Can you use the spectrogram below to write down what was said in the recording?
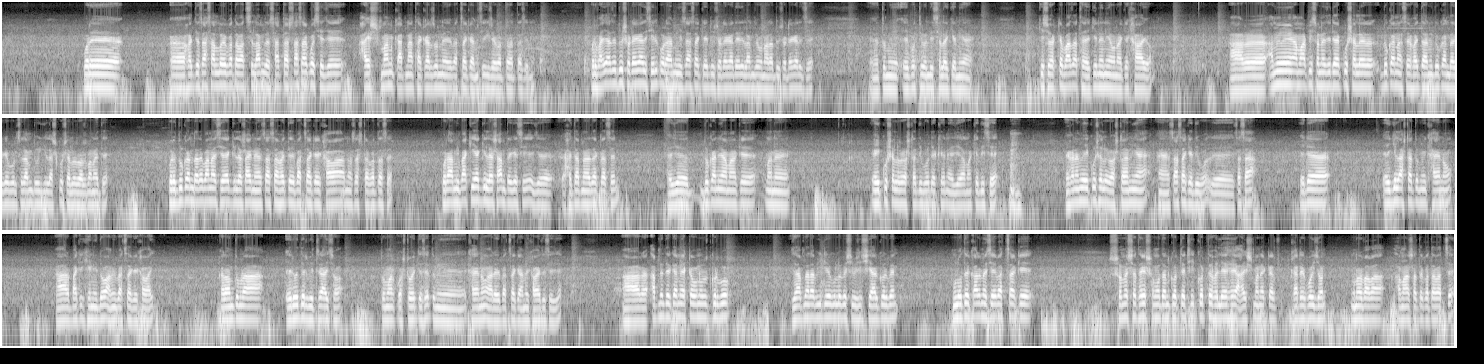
পরে হয়তো চাষার লয়ে কথা পাচ্ছিলাম যে চাষা চাষা কইছে যে আয়ুষ্মান কার্ড না থাকার জন্য এই বাচ্চাকে আমি চিকিৎসা করতে পারতেছি না। পরে ভাইয়া যে দুশো টাকা দিছিল, পরে আমি চাষাকে দুশো টাকা দিয়ে দিলাম যে, ওনারা দুশো টাকা দিছে। তুমি এই প্রতিবন্ধী ছেলেকে নিয়ে কিছু একটা বাজার থেকে কিনে নিয়ে ওনাকে খাওয়াইও। আর আমি আমার পিছনে যেটা কুশালের দোকান আছে, হয়তো আমি দোকানদারকে বলছিলাম দুই গিলাস কুশালের রস বানাইতে। পরে দোকানদারে বানাইছে, এক গিলাস আইনে চাচা হয়তো বাচ্চাকে খাওয়ানোর চেষ্টা করতেছে। পরে আমি বাকি এক গিলাস আনতে গেছি, এই যে হয়তো আপনারা দেখতেছেন। এই যে দোকানে আমাকে মানে এই কুশালের রসটা দিব, দেখেন, এই যে আমাকে দিছে। এখন আমি এই কুশালের রসটা নিয়ে চাচাকে দিব যে, চাচা, এটা, এই গিলাসটা তুমি খায় নাও আর বাকি খেয়ে দাও, আমি বাচ্চাকে খাওয়াই। কারণ তোমরা এই রোদের ভিতরে আইছ, তোমার কষ্ট হইতেছে, তুমি খায় নাও আর এই বাচ্চাকে আমি খাওয়াইতেছি যে। আর আপনাদেরকে আমি একটা অনুরোধ করব যে, আপনারা ভিডিওগুলো বেশি বেশি শেয়ার করবেন। মূলত কারণ হচ্ছে এই বাচ্চাকে সমস্যা থেকে সমাধান করতে, ঠিক করতে হলে হে আয়ুষ্মান একটা কার্ডের প্রয়োজন। ওনার বাবা আমার সাথে কথা পাচ্ছে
